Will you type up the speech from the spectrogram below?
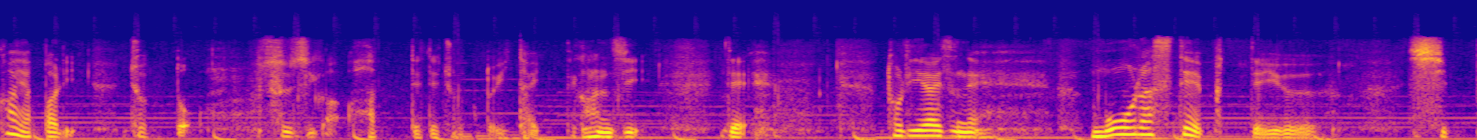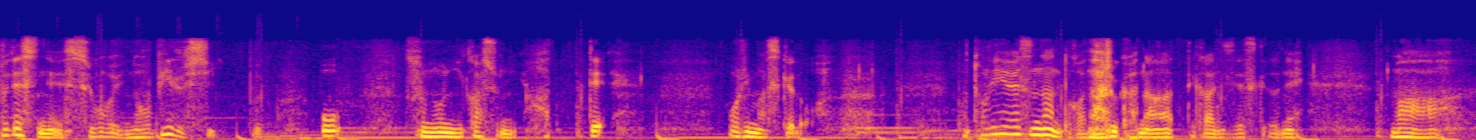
がやっぱりちょっと筋が張っててちょっと痛いって感じでとりあえずねモーラステープっていう湿布ですね。すごい伸びる湿布をその2箇所に貼っておりますけど、とりあえずなんとかなるかなって感じですけどね。まあ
